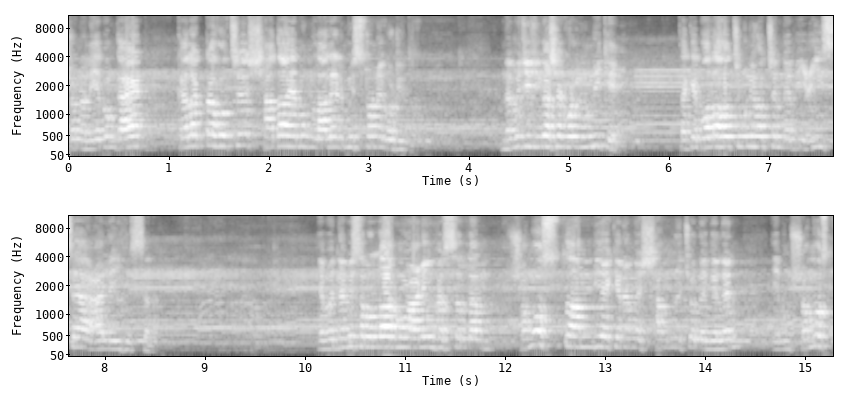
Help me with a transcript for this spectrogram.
সোনালী। এবং গায়ের কালারটা হচ্ছে সাদা এবং লালের মিশ্রণে গঠিত। নবীজি জিজ্ঞাসা করলেন উনিকে তাকে বলা হচ্ছে উনি হচ্ছেন নবী ঈসা আলী ইসালাম এবার নবী সাল্লাহ আলী হাসাল্লাম সমস্ত আম্বিয়া কেরামের সামনে চলে গেলেন এবং সমস্ত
